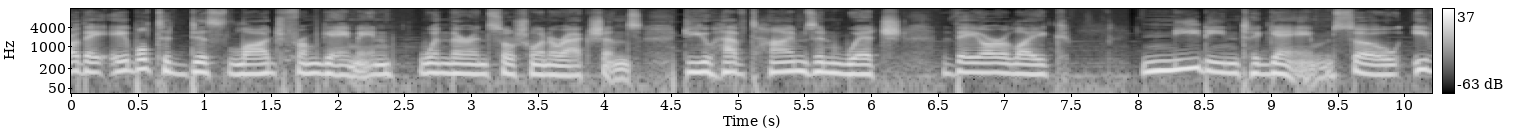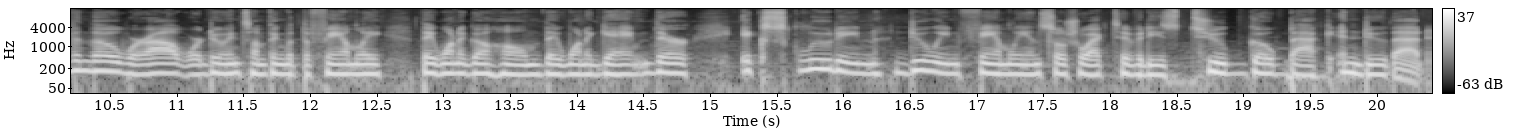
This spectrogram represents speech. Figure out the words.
are they able to dislodge from gaming when they're in social interactions? Do you have times in which they are like needing to game? So even though we're out, we're doing something with the family, they want to go home, they want to game. They're excluding doing family and social activities to go back and do that.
